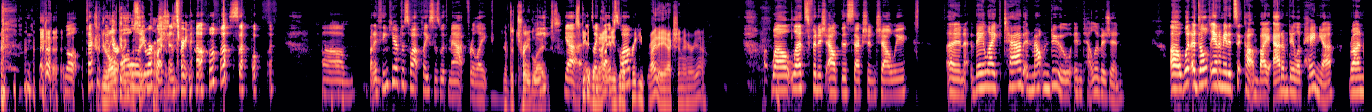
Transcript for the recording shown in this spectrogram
Well, technically, You're all they're getting the all same your questions. questions right now. so, um, but I think you have to swap places with Matt for like, You have to trade lives. yeah, Speaking it's of the like wife 90s, little swap. Freaky Friday action here, yeah. Well, let's finish out this section, shall we? And they like Tab and Mountain Dew in television. Uh, what adult animated sitcom by Adam De La Pena run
